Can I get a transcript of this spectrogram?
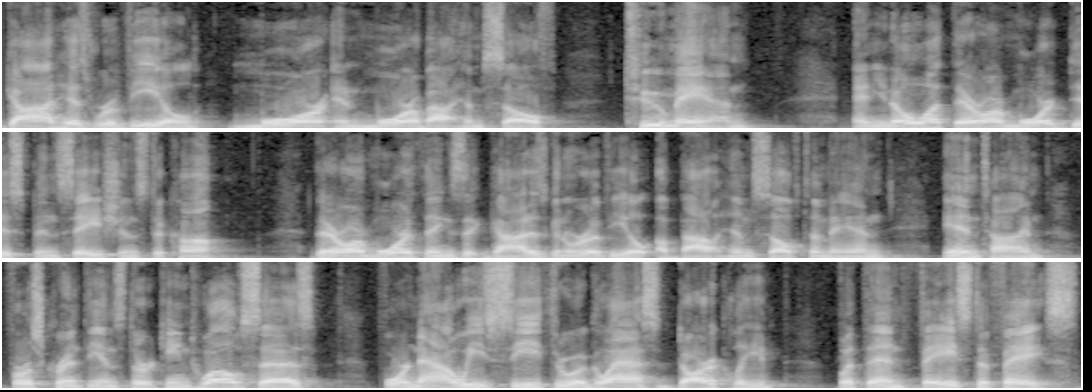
God has revealed more and more about himself to man. And you know what? There are more dispensations to come. There are more things that God is going to reveal about himself to man in time. 1 Corinthians 13, 12 says, For now we see through a glass darkly, but then face to face.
